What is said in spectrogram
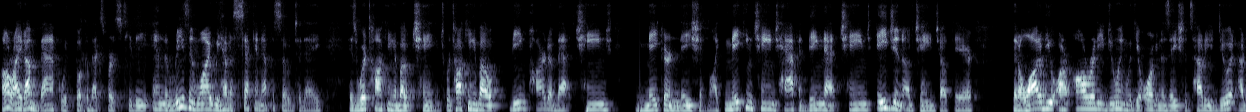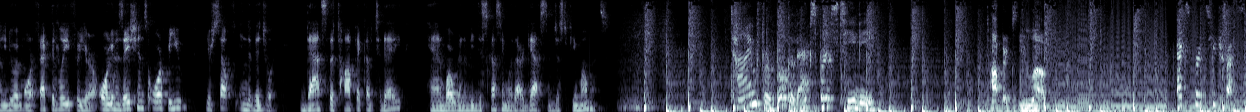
All right, I'm back with Book of Experts TV. And the reason why we have a second episode today is we're talking about change. We're talking about being part of that change maker nation, like making change happen, being that change agent of change out there that a lot of you are already doing with your organizations. How do you do it? How do you do it more effectively for your organizations or for you yourself individually? That's the topic of today and what we're going to be discussing with our guests in just a few moments. Time for Book of Experts TV. Topics you love. Experts you trust.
